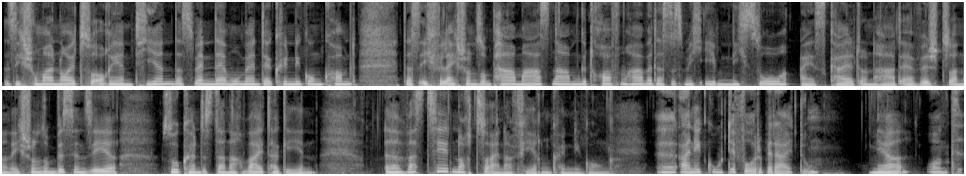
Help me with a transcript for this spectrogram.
sich schon mal neu zu orientieren, dass wenn der Moment der Kündigung kommt, dass ich vielleicht schon so ein paar Maßnahmen getroffen habe, dass es mich eben nicht so eiskalt und hart erwischt, sondern ich schon so ein bisschen sehe, so könnte es danach weitergehen. Äh, was zählt noch zu einer fairen Kündigung? Äh, eine gute Vorbereitung. Ja. Und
